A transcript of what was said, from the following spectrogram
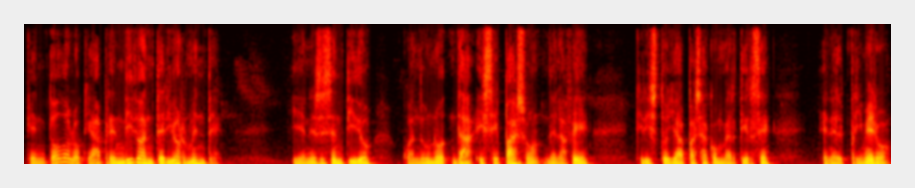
que en todo lo que ha aprendido anteriormente. Y en ese sentido, cuando uno da ese paso de la fe, Cristo ya pasa a convertirse en el primero,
